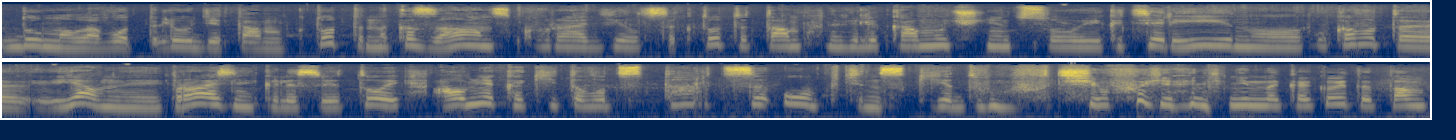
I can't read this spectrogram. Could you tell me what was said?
думала, вот люди там, кто-то на Казанскую родился, кто-то там на великомученицу Екатерину, у кого-то явный праздник или святой, а у меня какие-то вот старцы оптинские. Думаю, вот чего я не на какой-то там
